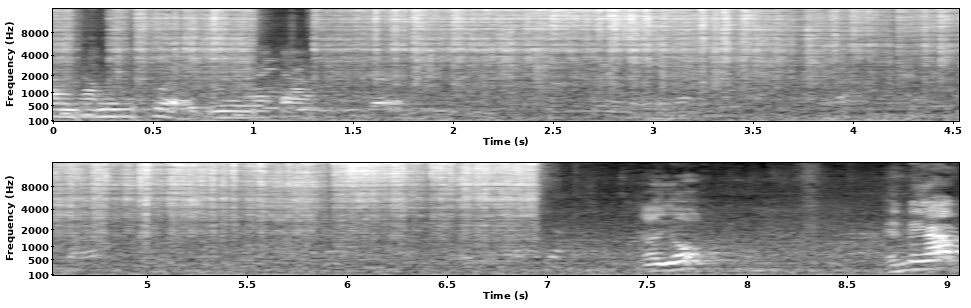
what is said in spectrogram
าจารย์ทำให้สวยดีนะอาจารย์นายก เห็นไหมครับ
